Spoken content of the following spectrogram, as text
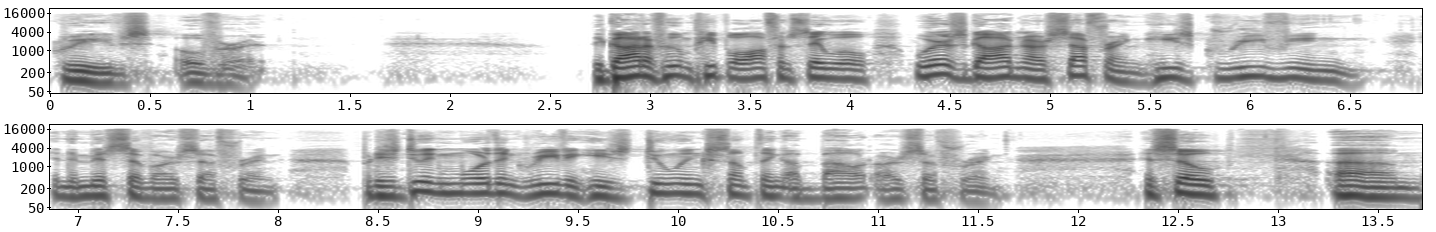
grieves over it. The God of whom people often say, well, where's God in our suffering? He's grieving in the midst of our suffering. But he's doing more than grieving, he's doing something about our suffering. And so um,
